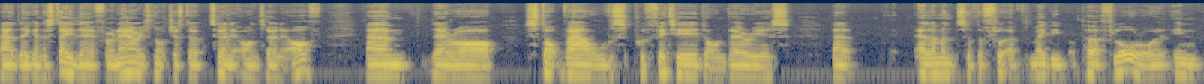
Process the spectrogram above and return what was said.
Uh, they're going to stay there for an hour. It's not just a turn it on turn it off. Um, there are stop valves put fitted on various uh, elements of the floor, maybe per floor, or in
